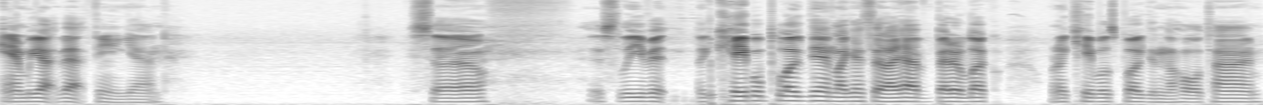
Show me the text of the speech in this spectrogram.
And we got that thing again. So, just leave it, the cable plugged in. Like I said, I have better luck when a cable's plugged in the whole time.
